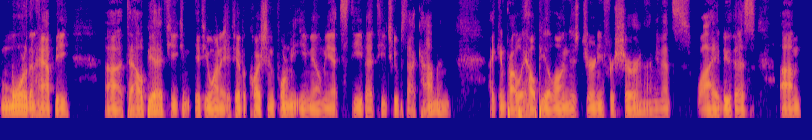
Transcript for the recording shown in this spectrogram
more than happy uh, to help you. If you can, if you want to, if you have a question for me, email me at steve at teachhoops.com and I can probably help you along this journey for sure. I mean, that's why I do this. Um,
